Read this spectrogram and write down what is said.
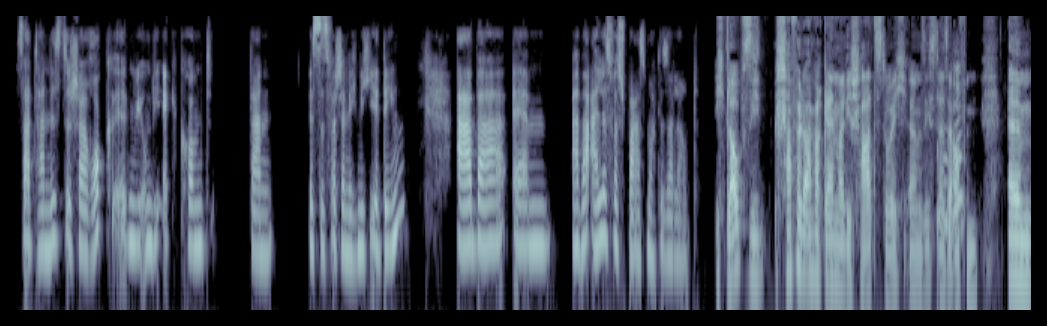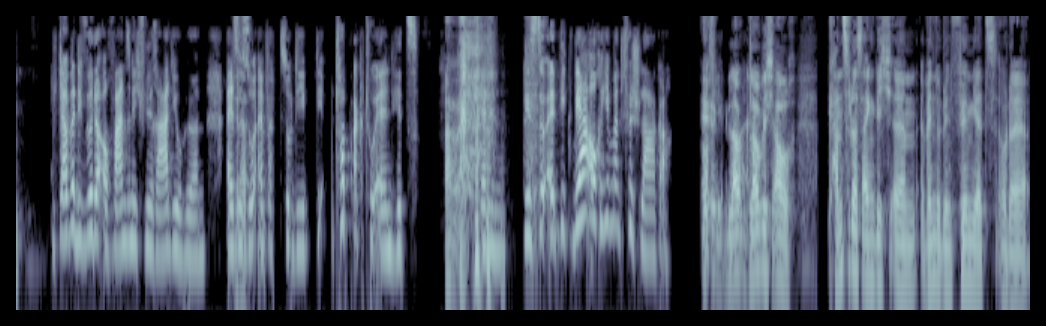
satanistischer Rock irgendwie um die Ecke kommt, dann ist es wahrscheinlich nicht ihr Ding. Aber, ähm, aber alles, was Spaß macht, ist erlaubt. Ich glaube, sie schaffelt einfach gerne mal die Charts durch. Ähm, sie ist da mhm. sehr offen. Ähm, ich glaube, die würde auch wahnsinnig viel Radio hören. Also ja. so einfach so die, die top aktuellen Hits. Aber Denn die, so, äh, die wäre auch jemand für Schlager. Äh, Glaube glaub ich auch. Kannst du das eigentlich, ähm, wenn du den Film jetzt oder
